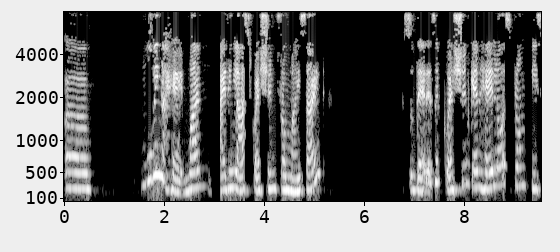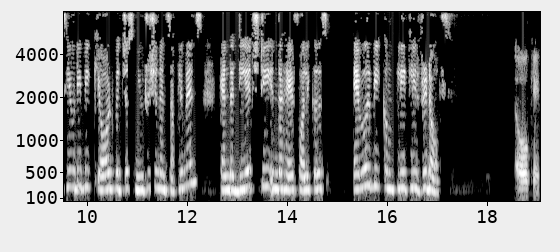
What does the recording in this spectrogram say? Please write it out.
uh, moving ahead, one, I think, last question from my side. So, there is a question Can hair loss from PCOD be cured with just nutrition and supplements? Can the DHT in the hair follicles ever be completely rid of? Okay.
